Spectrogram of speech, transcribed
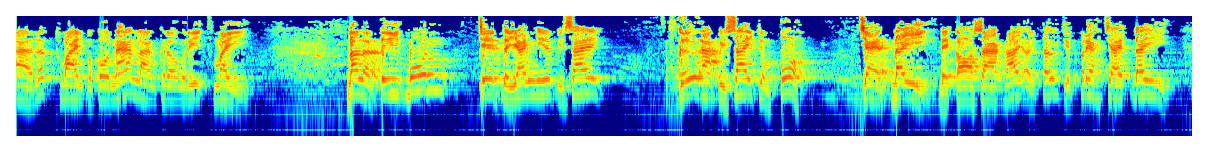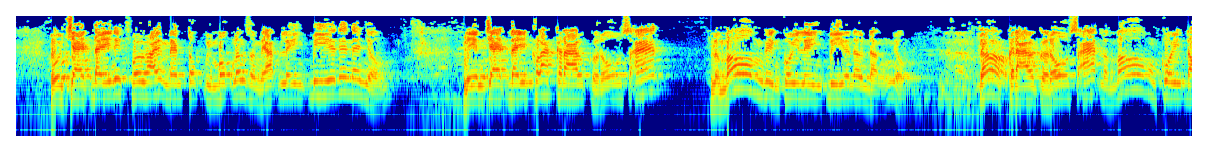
ឡារឹកថ្វាយបកូនណាឡើងគ្រងរាជថ្មីដល់ទី4ចេតយញ្ញាពិសេសគឺអភិសេកចំពោះចែកដីដែលកសាងហើយឲ្យទៅជាព្រះចែកដី ព្រោះចែកដីនេះធ្វើឲ្យមិនមែនទុកពីមុខនឹងសម្រាប់លេងបៀទេណាញោមមានចែកដីខ្លះក្រាលគោរោស្អាតល្មមគេអង្គុយលេងបៀនៅនឹងញោមតើក្រាលគោរោស្អាតល្មមអង្គុយដ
